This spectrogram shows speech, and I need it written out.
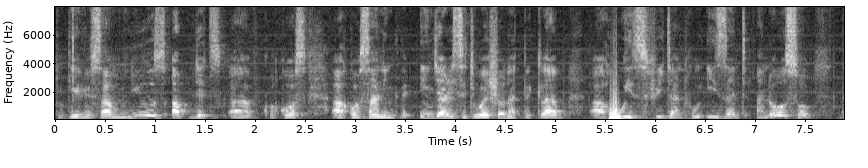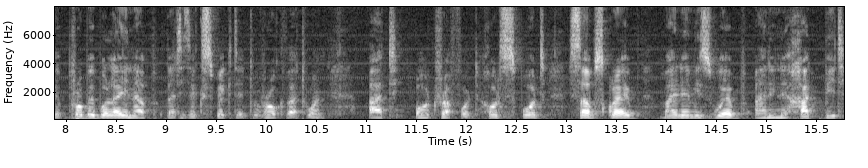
to give you some news updates, uh, of course, uh, concerning the injury situation at the club, uh, who is fit and who isn't, and also the probable lineup that is expected to rock that one at Old Trafford. Hotspot, subscribe. My name is Webb, and in a heartbeat,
